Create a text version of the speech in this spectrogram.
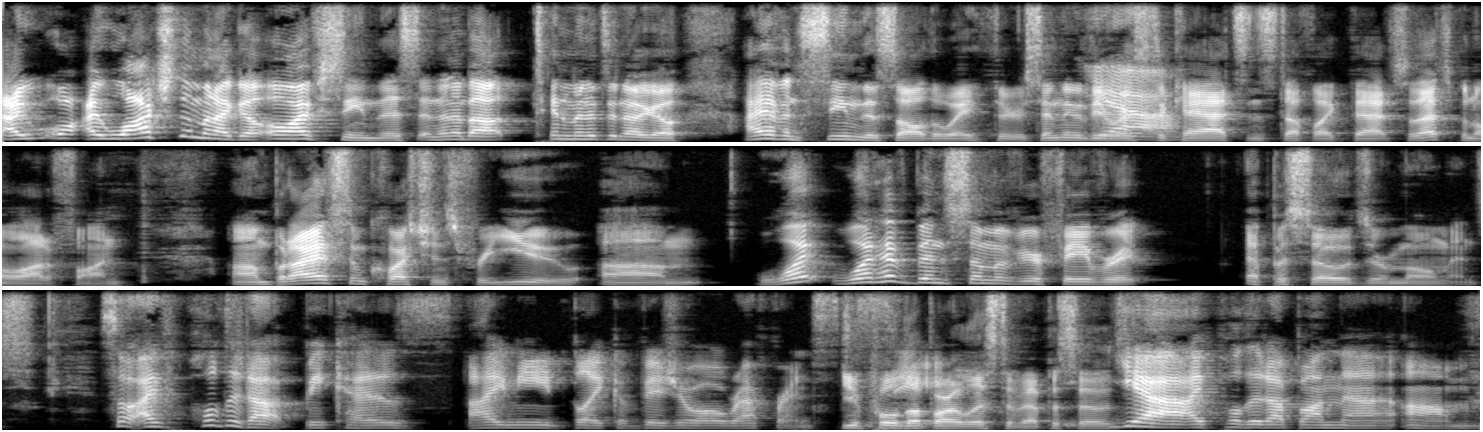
I I watch them and I go, oh, I've seen this, and then about ten minutes into, it, I go, I haven't seen this all the way through. Same thing with the Yeah. Aristocats and stuff like that. So that's been a lot of fun. Um, but I have some questions for you. Um, what what have been some of your favorite episodes or moments? So I've pulled it up because I need like a visual reference. You pulled up our list of episodes. Yeah, I pulled it up on the um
